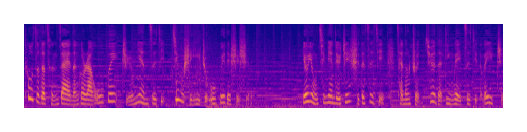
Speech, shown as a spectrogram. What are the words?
兔子的存在能够让乌龟直面自己就是一只乌龟的事实，有勇气面对真实的自己，才能准确的定位自己的位置。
